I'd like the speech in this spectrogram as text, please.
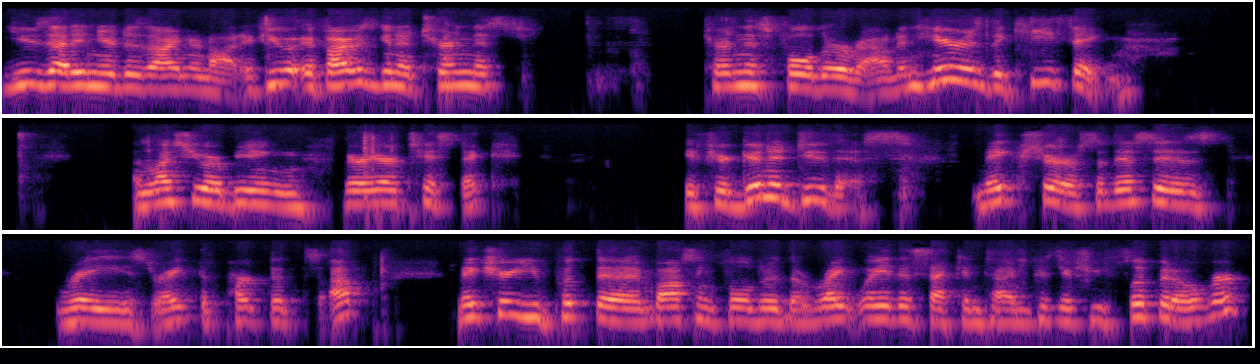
use that in your design or not. If you, if I was going to turn this, turn this folder around, and here is the key thing. Unless you are being very artistic, if you're going to do this, make sure. So this is raised, right? The part that's up. Make sure you put the embossing folder the right way the second time, because if you flip it over,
